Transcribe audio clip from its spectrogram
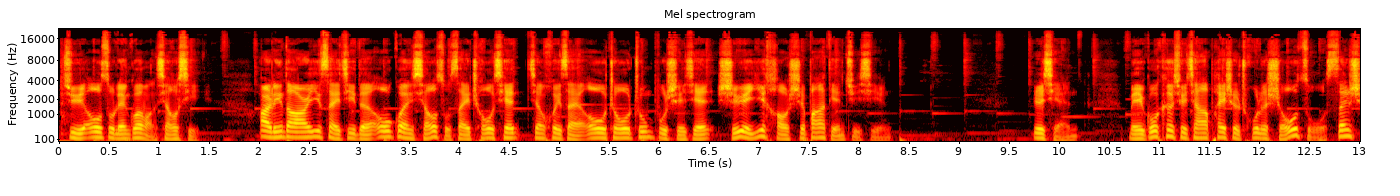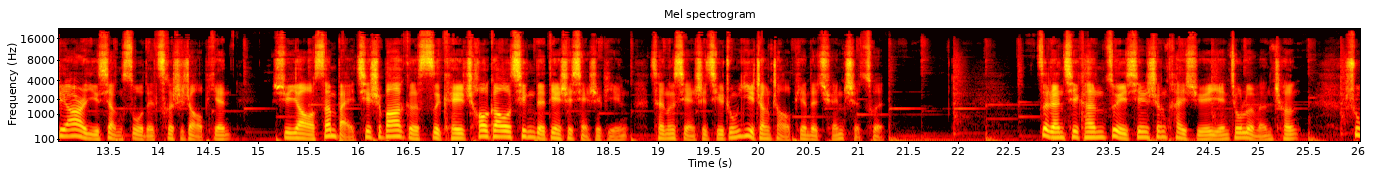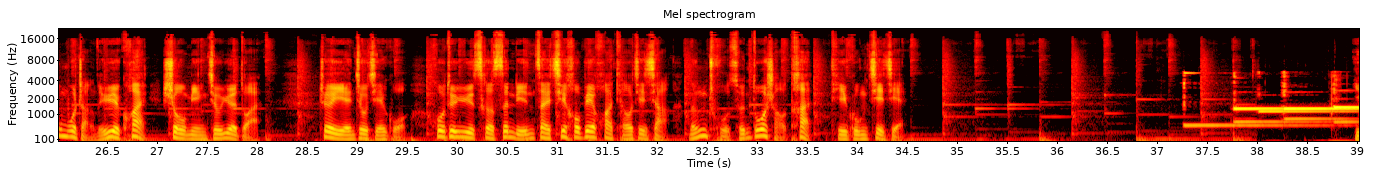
据欧足联官网消息。二零到二一赛季的欧冠小组赛抽签将会在欧洲中部时间十月一号十八点举行。日前，美国科学家拍摄出了首组三十二亿像素的测试照片，需要三百七十八个四 K 超高清的电视显示屏才能显示其中一张照片的全尺寸。自然期刊最新生态学研究论文称，树木长得越快，寿命就越短。这一研究结果或对预测森林在气候变化条件下能储存多少碳提供借鉴。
